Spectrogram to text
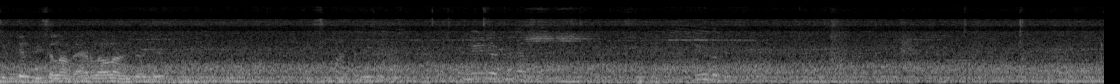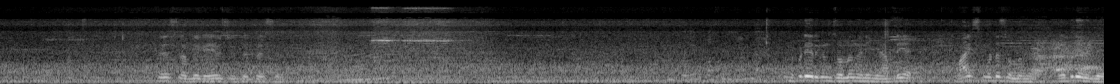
சிக்கன் பீஸ் எல்லாம் வேற லெவலாக வந்துருக்கு. பேசல அப்படியே கை பேசுகிறேன் பேசு. எப்படி இருக்குன்னு சொல்லுங்க நீங்க. அப்படியே வாய்ஸ் மட்டும் சொல்லுங்க. எப்படி இருக்கு?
